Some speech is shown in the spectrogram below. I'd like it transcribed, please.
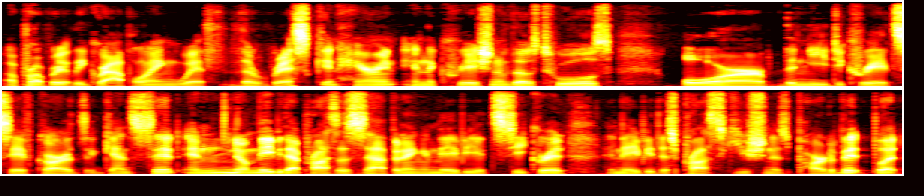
appropriately grappling with the risk inherent in the creation of those tools or the need to create safeguards against it. And, you know, maybe that process is happening and maybe it's secret and maybe this prosecution is part of it. But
